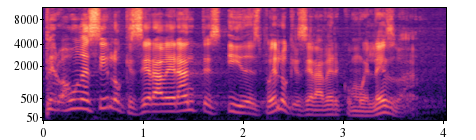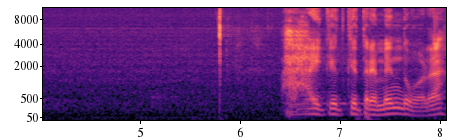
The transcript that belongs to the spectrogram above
Pero aún así lo quisiera ver antes y después lo quisiera ver como Él es, va. Ay, qué, tremendo, ¿verdad?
